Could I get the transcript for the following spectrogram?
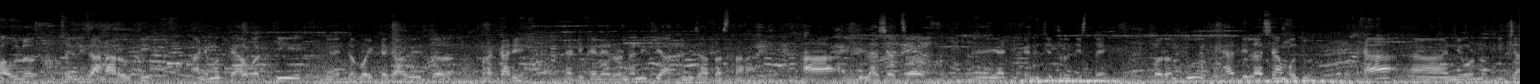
पावलं उचलली जाणार होती. आणि मग त्यावरती विविध बैठका विविध प्रकारे त्या ठिकाणी रणनीती आखली जात असताना हा दिलाशाचं या ठिकाणी चित्र दिसतंय. परंतु ह्या दिलाशामधून ह्या निवडणुकीच्या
